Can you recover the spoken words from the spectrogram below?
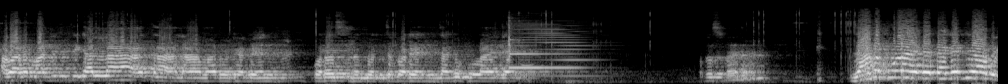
আবার মাটির দিকে আল্লাহ তাআলা আবার উঠাবেন। প্রশ্ন করতে পারেন তাকে পোড়ায় দেন। যাকে পোড়ায় দেয় তাকে কি হবে।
